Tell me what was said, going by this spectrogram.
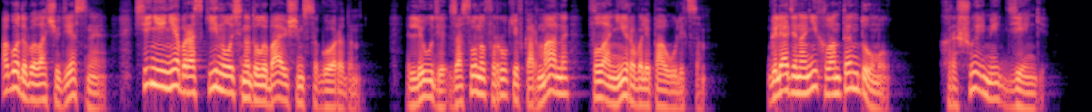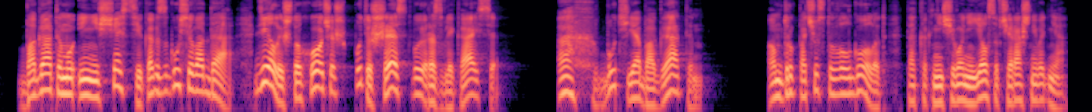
Погода была чудесная. Синее небо раскинулось над улыбающимся городом. Люди, засунув руки в карманы, фланировали по улицам. Глядя на них, Лантен думал, хорошо иметь деньги. Богатому и несчастье, как с гуся вода. Делай, что хочешь, путешествуй, развлекайся. Ах, будь я богатым, он вдруг почувствовал голод, так как ничего не ел со вчерашнего дня.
